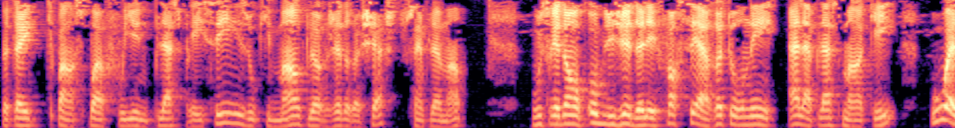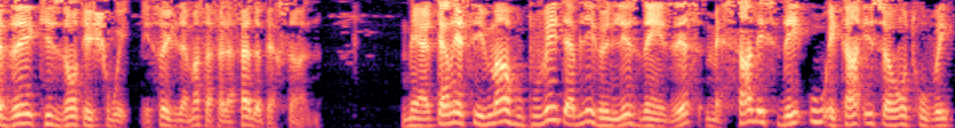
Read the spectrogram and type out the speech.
Peut-être qu'ils ne pensent pas à fouiller une place précise ou qu'ils manquent leur jet de recherche, tout simplement. Vous serez donc obligé de les forcer à retourner à la place manquée ou à dire qu'ils ont échoué. Et ça, évidemment, ça fait l'affaire de personne. Mais alternativement, vous pouvez établir une liste d'indices, mais sans décider où et quand ils seront trouvés,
